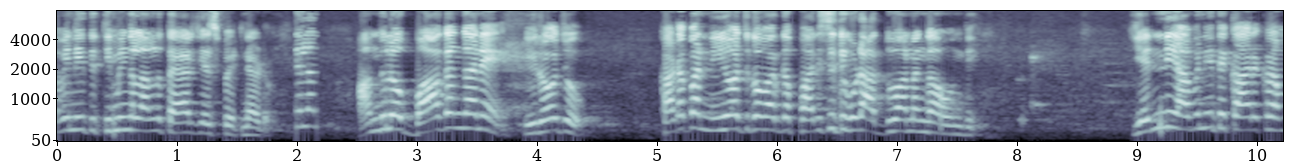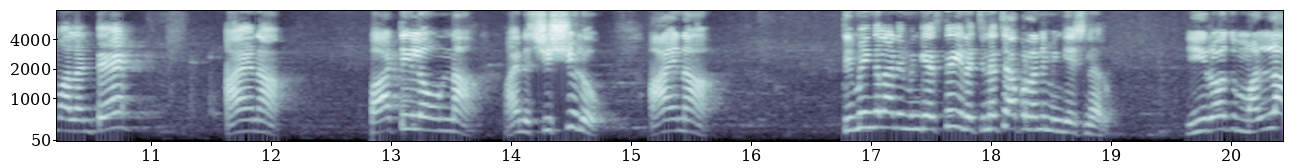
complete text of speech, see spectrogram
అవినీతి తిమింగలాలను తయారు చేసి పెట్టినాడు. అందులో భాగంగానే ఈరోజు కడప నియోజకవర్గ పరిస్థితి కూడా అధ్వానంగా ఉంది. ఎన్ని అవినీతి కార్యక్రమాలంటే ఆయన పార్టీలో ఉన్న ఆయన శిష్యులు ఆయన తిమింగలాన్ని మింగేస్తే ఈయన చిన్న చేపలని మింగేసినారు. ఈరోజు మళ్ళా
